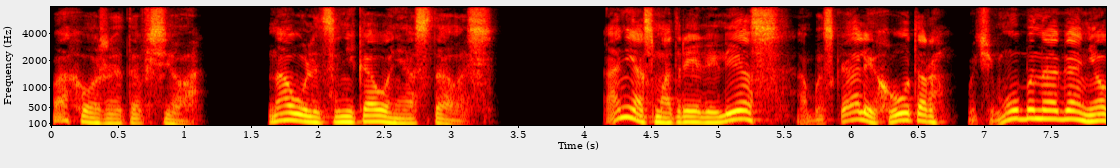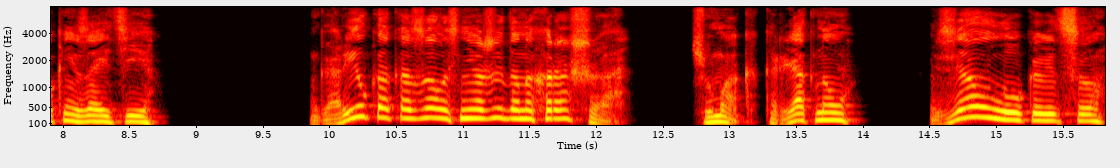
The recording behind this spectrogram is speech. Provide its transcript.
Похоже, это все. На улице никого не осталось. Они осмотрели лес, обыскали хутор. Почему бы на огонек не зайти? Горилка оказалась неожиданно хороша. Чумак крякнул, взял луковицу,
